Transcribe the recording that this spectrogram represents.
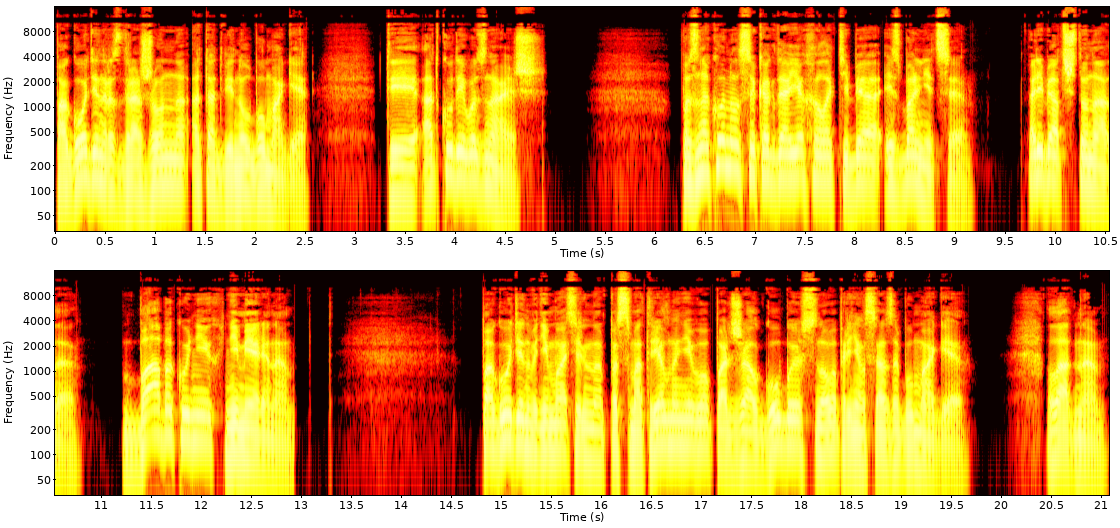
Погодин раздраженно отодвинул бумаги. «Ты откуда его знаешь?» Познакомился, когда ехал от тебя из больницы. Ребят, что надо. Бабок у них немерено. Погодин внимательно посмотрел на него, поджал губы, снова принялся за бумаги. «Ладно,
